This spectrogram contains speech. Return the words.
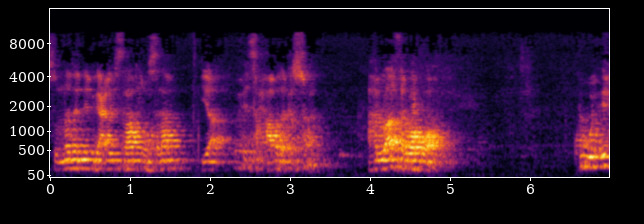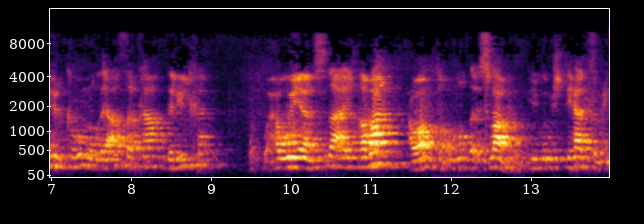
sunada nebiga calayh isalaatu wasalaam iyo wixii saxaabada ka sugan ahlu ahar waa kuwa. Kuwa ehelka u noqday aharka daliilka waxa weeyaan sida ay qabaan cawaamta ummadda islaamka iyagoo ijtihaad samay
